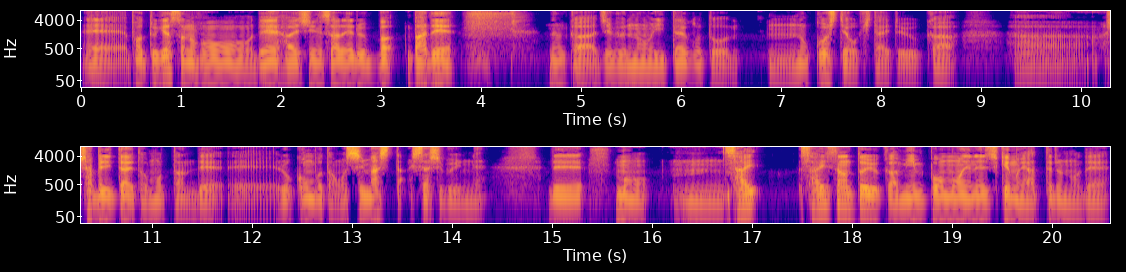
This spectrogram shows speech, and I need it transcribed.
えー、ポッドキャストの方で配信される場場で、なんか自分の言いたいことを、うん、残しておきたいというか、喋りたいと思ったんで、えー、録音ボタンを押しました。久しぶりにね。で、もう、うん、再、再三というか民放も NHK もやってるので、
